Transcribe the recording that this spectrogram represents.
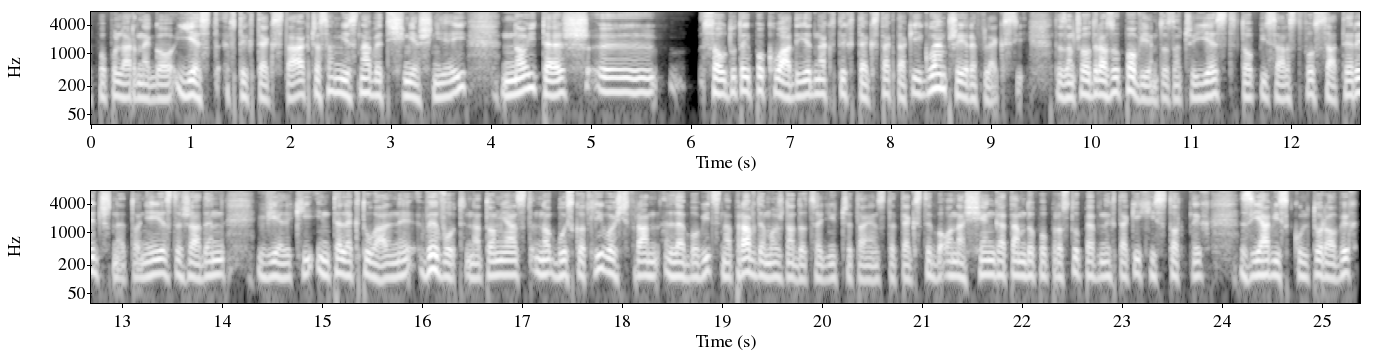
e, popularnego, jest w tych tekstach. Czasami jest nawet śmieszniej. No i też y, są tutaj pokłady jednak w tych tekstach takiej głębszej refleksji. To znaczy, od razu powiem, to znaczy jest to pisarstwo satyryczne. To nie jest żaden wielki intelektualny wywód. Natomiast no, błyskotliwość Fran Lebowic naprawdę można docenić czytając te teksty, bo ona sięga tam do po prostu pewnych takich istotnych zjawisk kulturowych,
